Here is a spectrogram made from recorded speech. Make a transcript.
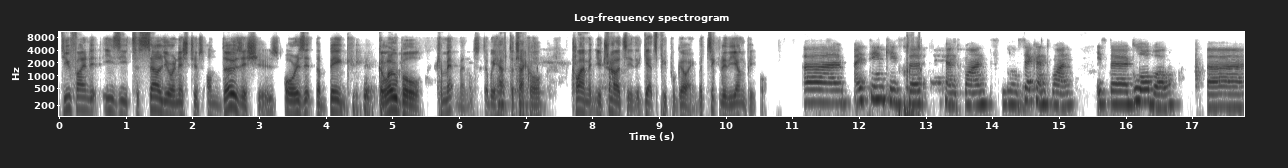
do you find it easy to sell your initiatives on those issues, or is it the big global commitment that we have to tackle climate neutrality that gets people going, particularly the young people? Uh, I think it's the second one. Second one is the global uh,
